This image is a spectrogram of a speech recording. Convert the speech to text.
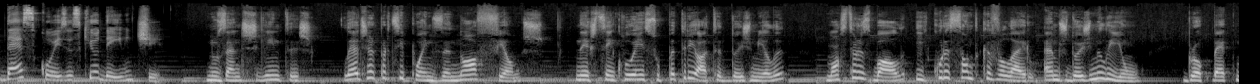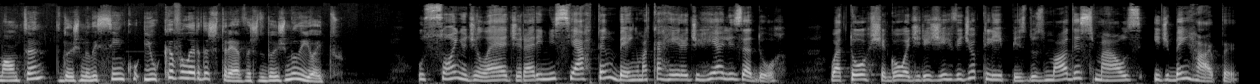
10 Coisas que Odeio em Ti. Nos anos seguintes, Ledger participou em 19 filmes. Nestes incluem-se O Patriota de 2000, Monsters Ball e Coração de Cavaleiro, ambos de 2001, Brokeback Mountain, de 2005 e O Cavaleiro das Trevas, de 2008. O sonho de Ledger era iniciar também uma carreira de realizador. O ator chegou a dirigir videoclipes dos Modest Mouse e de Ben Harper.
